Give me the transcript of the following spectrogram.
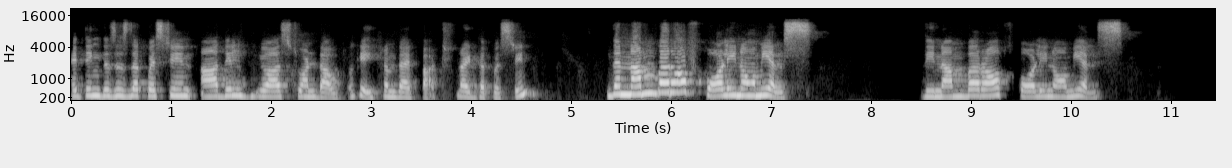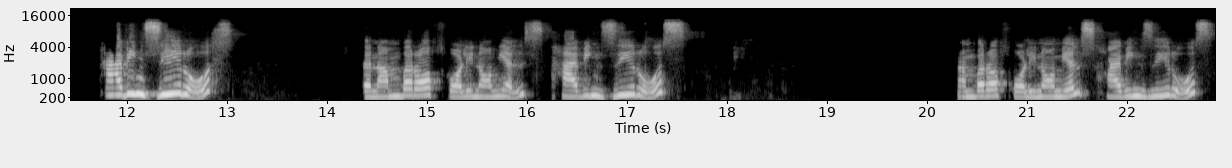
I think this is the question, Adil, you asked one doubt. Okay, from that part, write the question. The number of polynomials, the number of polynomials. Having zeros, the number of polynomials having zeros, number of polynomials having zeros.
